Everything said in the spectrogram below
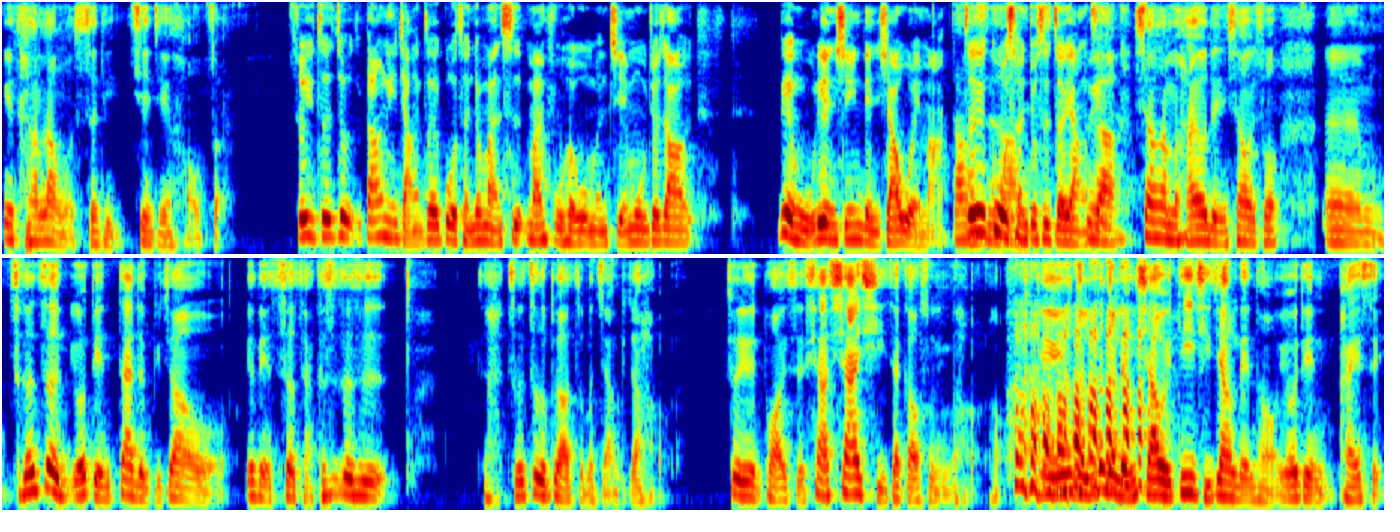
因为它让我身体渐渐好转。所以这就刚刚你讲的这个过程就蛮是蛮符合我们节目就叫练武练心练消为嘛当，这个过程就是这样子。对啊，像他们还有点像说，嗯，可能这有点带的比较有点色彩，可是这是，啊，这个这个不知道怎么讲比较好。这有点不好意思，下下一期再告诉你们好了哈，因为那个那个冷消为 第一期这样连哈，有点拍谁，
